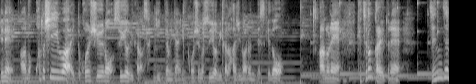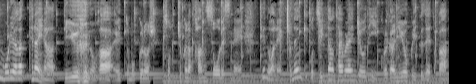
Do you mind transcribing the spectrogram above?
でね、あの、今年は、えっと、今週の水曜日から、さっき言ったみたいに、今週の水曜日から始まるんですけど、あのね、結論から言うとね、全然盛り上がってないなっていうのが、えっと、僕の率直な感想ですね。っていうのはね、去年結構ツイッターのタイムライン上に、これからニューヨーク行くぜとか、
